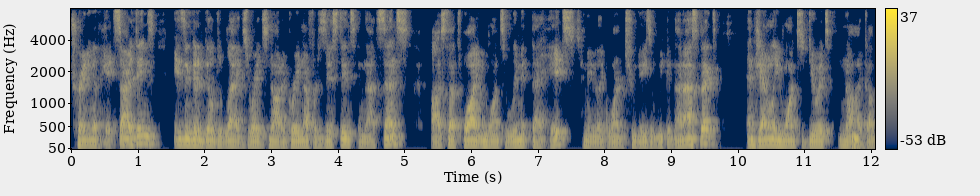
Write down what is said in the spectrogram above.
training of the HIIT side of things isn't going to build your legs, right? It's not a great enough resistance in that sense. Uh, so that's why you want to limit that HIITs to maybe like one or two days a week in that aspect. And generally, you want to do it not like a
